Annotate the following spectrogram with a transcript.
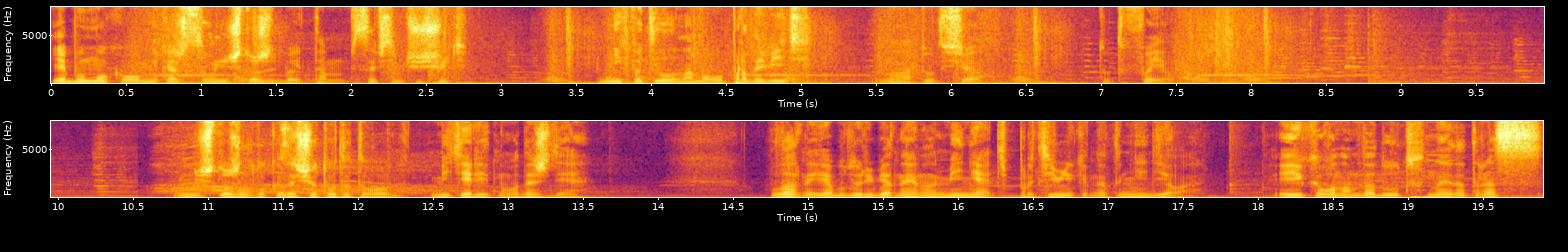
Я бы мог его, мне кажется, уничтожить бы Там совсем чуть-чуть. Не хватило нам его продавить Ну а тут все Тут fail. Уничтожил только за счет вот этого метеоритного дождя. Ладно, я буду, ребят, наверное, менять противника, но это не дело. И кого нам дадут на этот раз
